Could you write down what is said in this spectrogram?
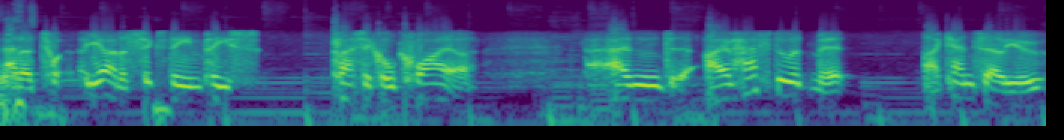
and a tw- yeah, and a 16-piece classical choir. And I have to admit, I can tell you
